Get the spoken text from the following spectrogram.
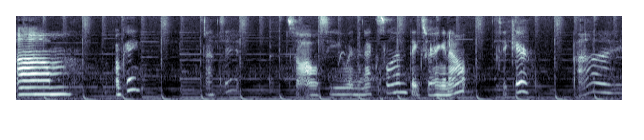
Um, okay, that's it. So I will see you in the next one. Thanks for hanging out. Take care. Bye.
